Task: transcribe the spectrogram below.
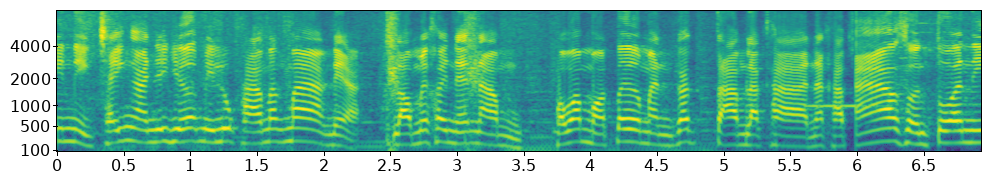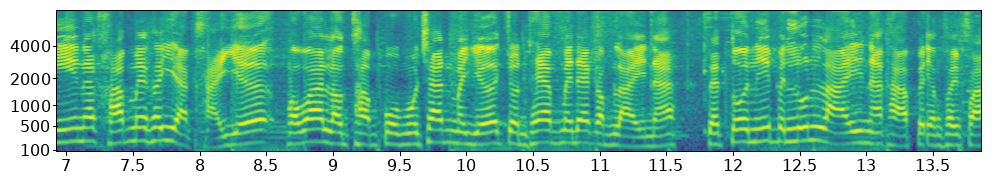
คลินิกใช้งานเยอะๆ มีลูกค้ามากๆ เนี่ย เราไม่ค่อยแนะนำเพราะว่ามอเตอร์มันก็ตามราคานะครับ อ้าวส่วนตัวนี้นะครับ ไม่ค่อยอยากขายเยอะ เพราะว่าเราทำโปรโมชั่นมาเยอะจนแทบไม่ได้กำไรนะ แต่ตัวนี้เป็นรุ่นไลท์นะครับเป็นยังไฟฟ้า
